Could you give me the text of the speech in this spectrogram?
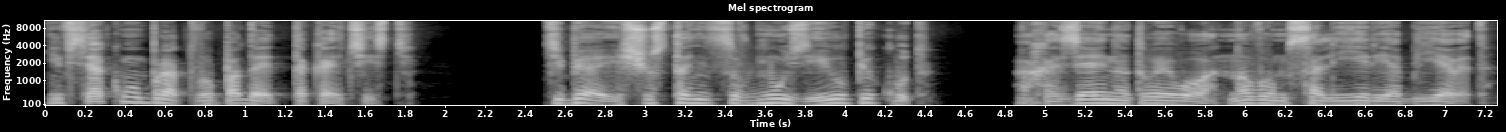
И всякому, брат, выпадает такая честь. Тебя еще станется в музее упекут. А хозяина твоего новым сальери объявят.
